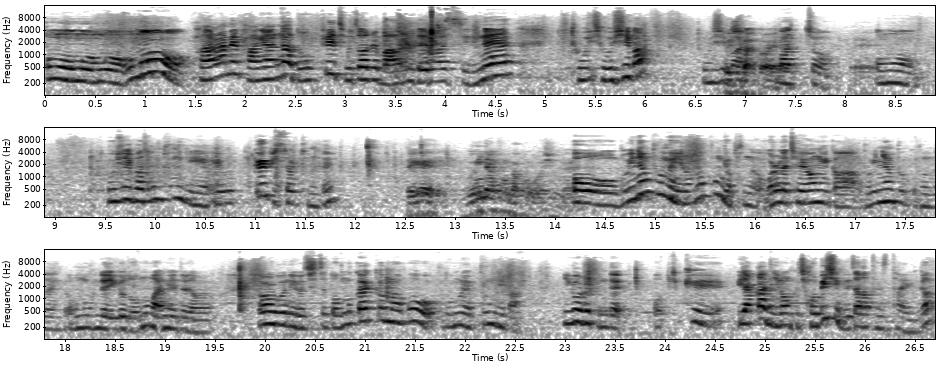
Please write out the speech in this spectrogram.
어머 어머 어머 어머 바람의 방향과 높이 조절을 마음대로 할 수 있는 도, 도시바? 도시바 도시바 거예요. 맞죠? 네. 어머 도시바 선풍기예요 이거 꽤 비쌀 텐데 되게 무인양품 같고 멋있네요. 어 무인양품에 이런 선풍기 없었나요? 원래 재영이가 무인양품 거 본다니까 어머 근데 이거 너무 많이 들어요 여러분 이거 진짜 너무 깔끔하고 너무 예쁩니다 이거를 근데 어떻게 약간 이런 그 접이식 의자 같은 스타일인가?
